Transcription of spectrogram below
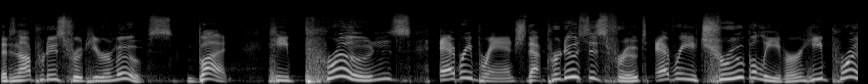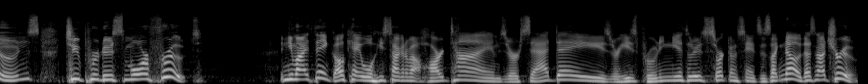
that does not produce fruit he removes, but he prunes every branch that produces fruit, every true believer, he prunes to produce more fruit. And you might think, okay, well, he's talking about hard times or sad days or he's pruning you through circumstances. Like, no, that's not true.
